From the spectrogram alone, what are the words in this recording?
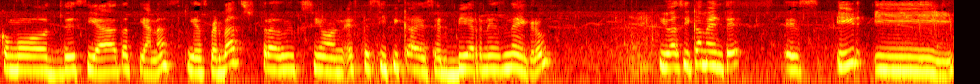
como decía Tatiana, y es verdad, su traducción específica es el Viernes Negro. Y básicamente es ir y,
